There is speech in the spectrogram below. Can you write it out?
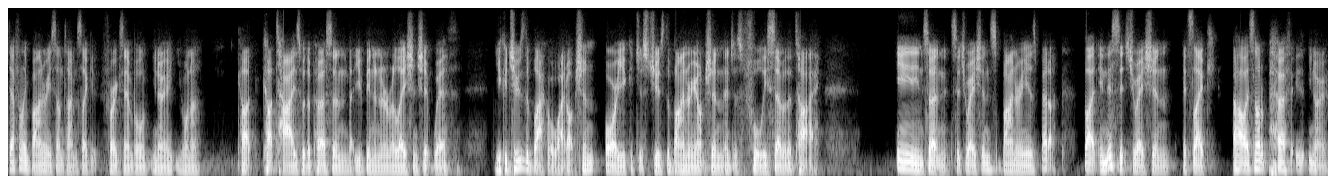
definitely binary sometimes. Like for example, you know, you want to cut cut ties with a person that you've been in a relationship with. You could choose the black or white option, or you could just choose the binary option and just fully sever the tie. in certain situations, binary is better. But in this situation, it's like, oh, it's not a perfect, you know,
